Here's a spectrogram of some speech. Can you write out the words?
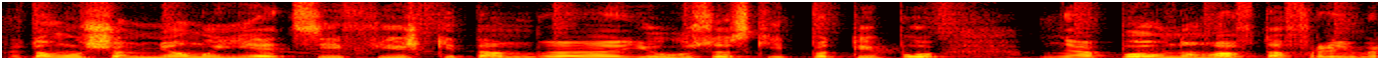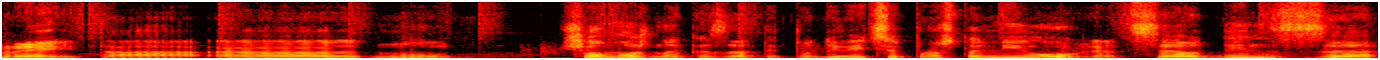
При тому, що в ньому є ці фішки там е, югусовські по типу е, повного автофреймрейта. Ну, що можна казати? Подивіться просто мій огляд. Це один з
